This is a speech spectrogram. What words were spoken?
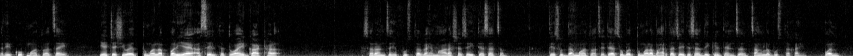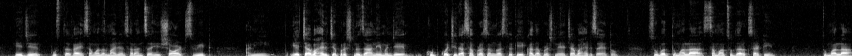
तर हे खूप महत्त्वाचं आहे. याच्याशिवाय तुम्हाला पर्याय असेल तर तो आहे गाठाळ सरांचं हे पुस्तक आहे महाराष्ट्राच्या इतिहासाचं. ते सुद्धा महत्त्वाचं आहे. त्यासोबत तुम्हाला भारताच्या इतिहासात देखील त्यांचं चांगलं पुस्तक आहे. पण हे जे पुस्तक आहे समाधान महाजन सरांचं हे शॉर्ट स्वीट आणि याच्या बाहेरचे प्रश्न जाणे म्हणजे खूप क्वचित असा प्रसंग असतो की एखादा प्रश्न याच्या बाहेरचा येतो. सोबत तुम्हाला समाजसुधारकसाठी तुम्हाला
